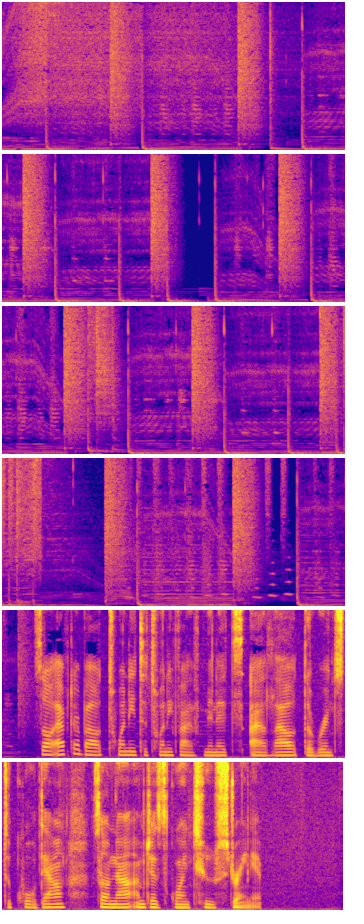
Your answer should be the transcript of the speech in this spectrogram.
So after about 20 to 25 minutes, I allowed the rinse to cool down. So now I'm just going to strain it.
